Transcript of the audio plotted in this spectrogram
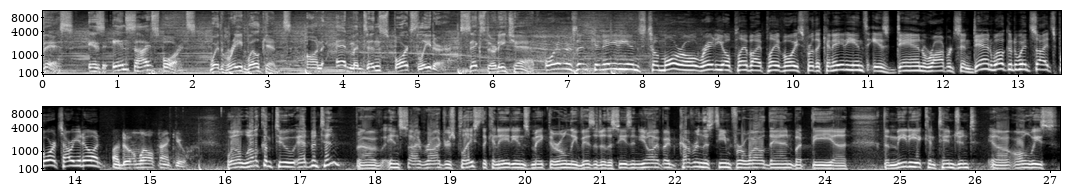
This is Inside Sports with Reed Wilkins on Edmonton Sports Leader, 630 CHED. Oilers and Canadiens tomorrow. Radio play-by-play voice for the Canadiens is Dan Robertson. Dan, welcome to Inside Sports. How are you doing? I'm doing well, thank you. Well, welcome to Edmonton, uh, inside Rogers Place. The Canadiens make their only visit of the season. You know, I've been covering this team for a while, Dan, but the uh, the media contingent uh, always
